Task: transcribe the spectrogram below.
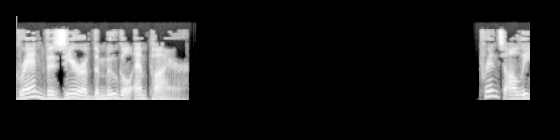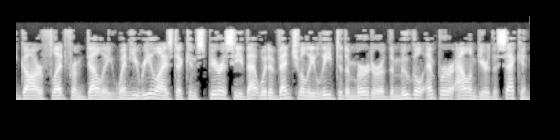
Grand Vizier of the Mughal Empire Prince Ali Gauhar fled from Delhi when he realized a conspiracy that would eventually lead to the murder of the Mughal Emperor Alamgir II.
